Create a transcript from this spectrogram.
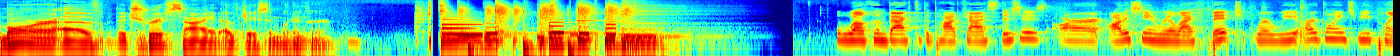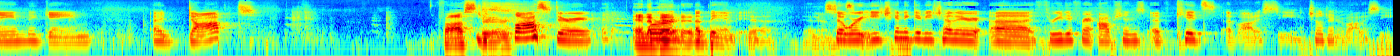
more of the true side of Jason Whittaker. Welcome back to the podcast. This is our Odyssey in Real Life bit where we are going to be playing the game Adopt, Foster Foster, and or Abandon. Abandon. Yeah. yeah. So we're each going to give each other uh, three different options of kids of Odyssey, children of Odyssey,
